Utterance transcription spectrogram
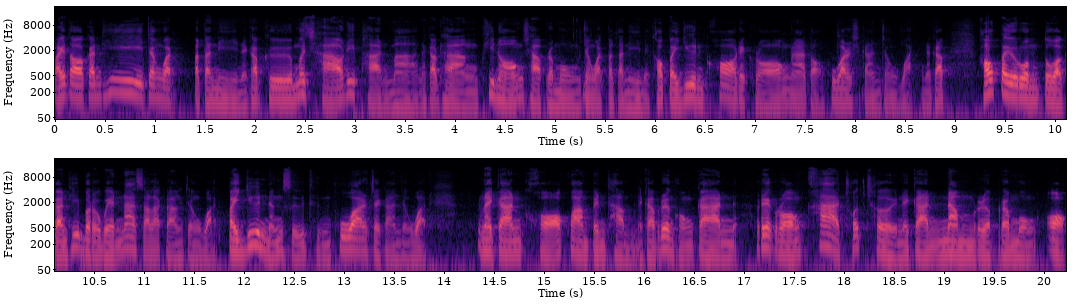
ไปต่อกันที่จังหวัดปัตตานีนะครับคือเมื่อเช้าที่ผ่านมานะครับทางพี่น้องชาวประมงจังหวัดปัตตานีเนี่ยเขาไปยื่นข้อเรียกร้องนะต่อผู้ว่าราชการจังหวัดนะครับเขาไปรวมตัวกันที่บริเวณหน้าสารกลางจังหวัด ไปยื่นหนังสือถึงผู้ว่าราชการจังหวัด ในการขอความเป็นธรรมนะครับเรื่องของการเรียกร้องค่าชดเชย ในการนำเรือประมงออก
